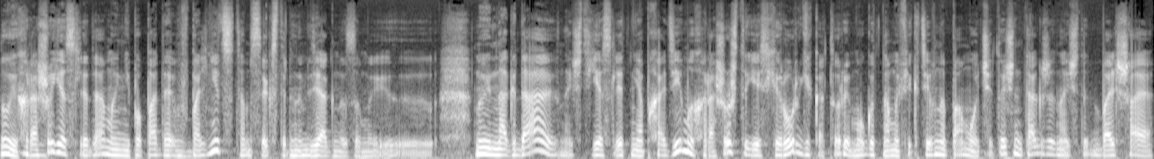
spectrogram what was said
Ну и хорошо, если да, мы не попадаем в больницу там, с экстренным диагнозом. И, э, ну, иногда, значит, если это необходимо, хорошо, что есть хирурги, которые могут нам эффективно помочь. И точно так же, значит, это большая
